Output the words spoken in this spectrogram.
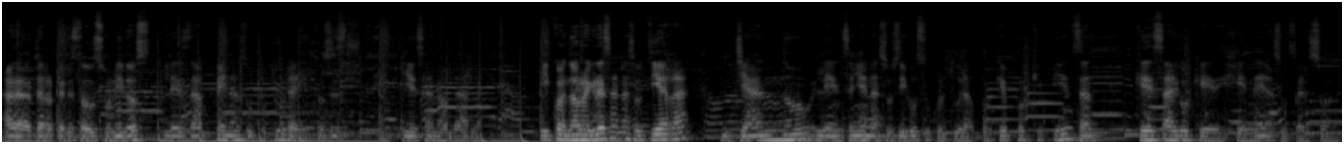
a de repente Estados Unidos les da pena su cultura y entonces empiezan a olvidarla. Y cuando regresan a su tierra ya no le enseñan a sus hijos su cultura. ¿Por qué? Porque piensan que es algo que genera su persona.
